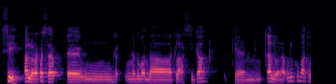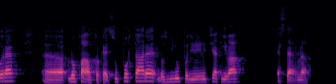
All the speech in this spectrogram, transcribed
Sì, allora questa è un, una domanda classica. Che, mm, allora, un incubatore eh, non fa altro che supportare lo sviluppo di un'iniziativa esterna.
